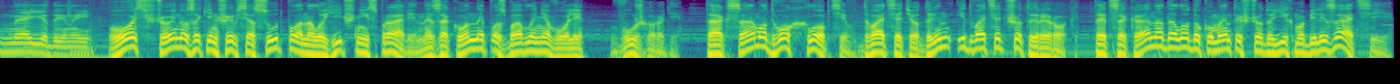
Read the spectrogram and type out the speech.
не єдиний. Ось щойно закінчився суд по аналогічній справі незаконне позбавлення волі в Ужгороді. Так само двох хлопців 21 і 24 роки. ТЦК надало документи щодо їх мобілізації.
